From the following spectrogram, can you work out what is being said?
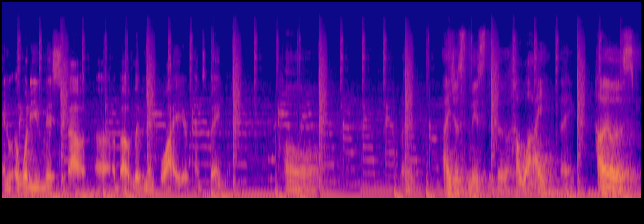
And what do you miss about uh, about living in Hawaii or Pennsylvania? Oh, I just missed the Hawaii. Like Hawaii was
